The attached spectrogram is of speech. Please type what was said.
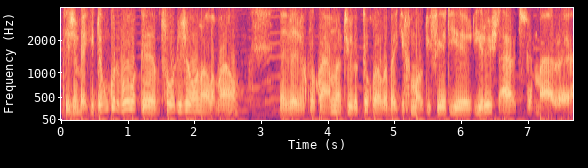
Het is, een beetje donkere wolken voor de zon allemaal. We, kwamen natuurlijk toch wel een beetje gemotiveerd die, die rust uit. Maar uh,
